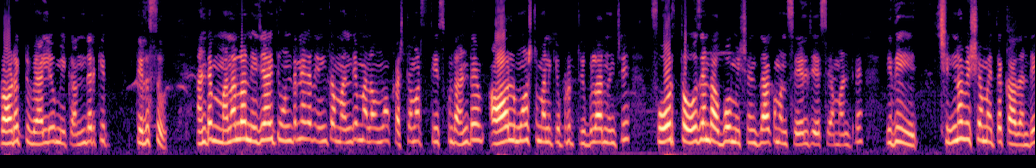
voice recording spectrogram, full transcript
ప్రోడక్ట్ వాల్యూ మీకు అందరికీ తెలుసు. అంటే మనలో నిజాయితీ ఉంటేనే కదా ఇంతమంది మనము కస్టమర్స్ తీసుకుంటాం. అంటే ఆల్మోస్ట్ మనకి ఇప్పుడు ట్రిపుల్ ఆర్ నుంచి ఫోర్ థౌజండ్ అబో మిషన్స్ దాకా మనం సేల్ చేసామంటే ఇది చిన్న విషయం అయితే కాదండి.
